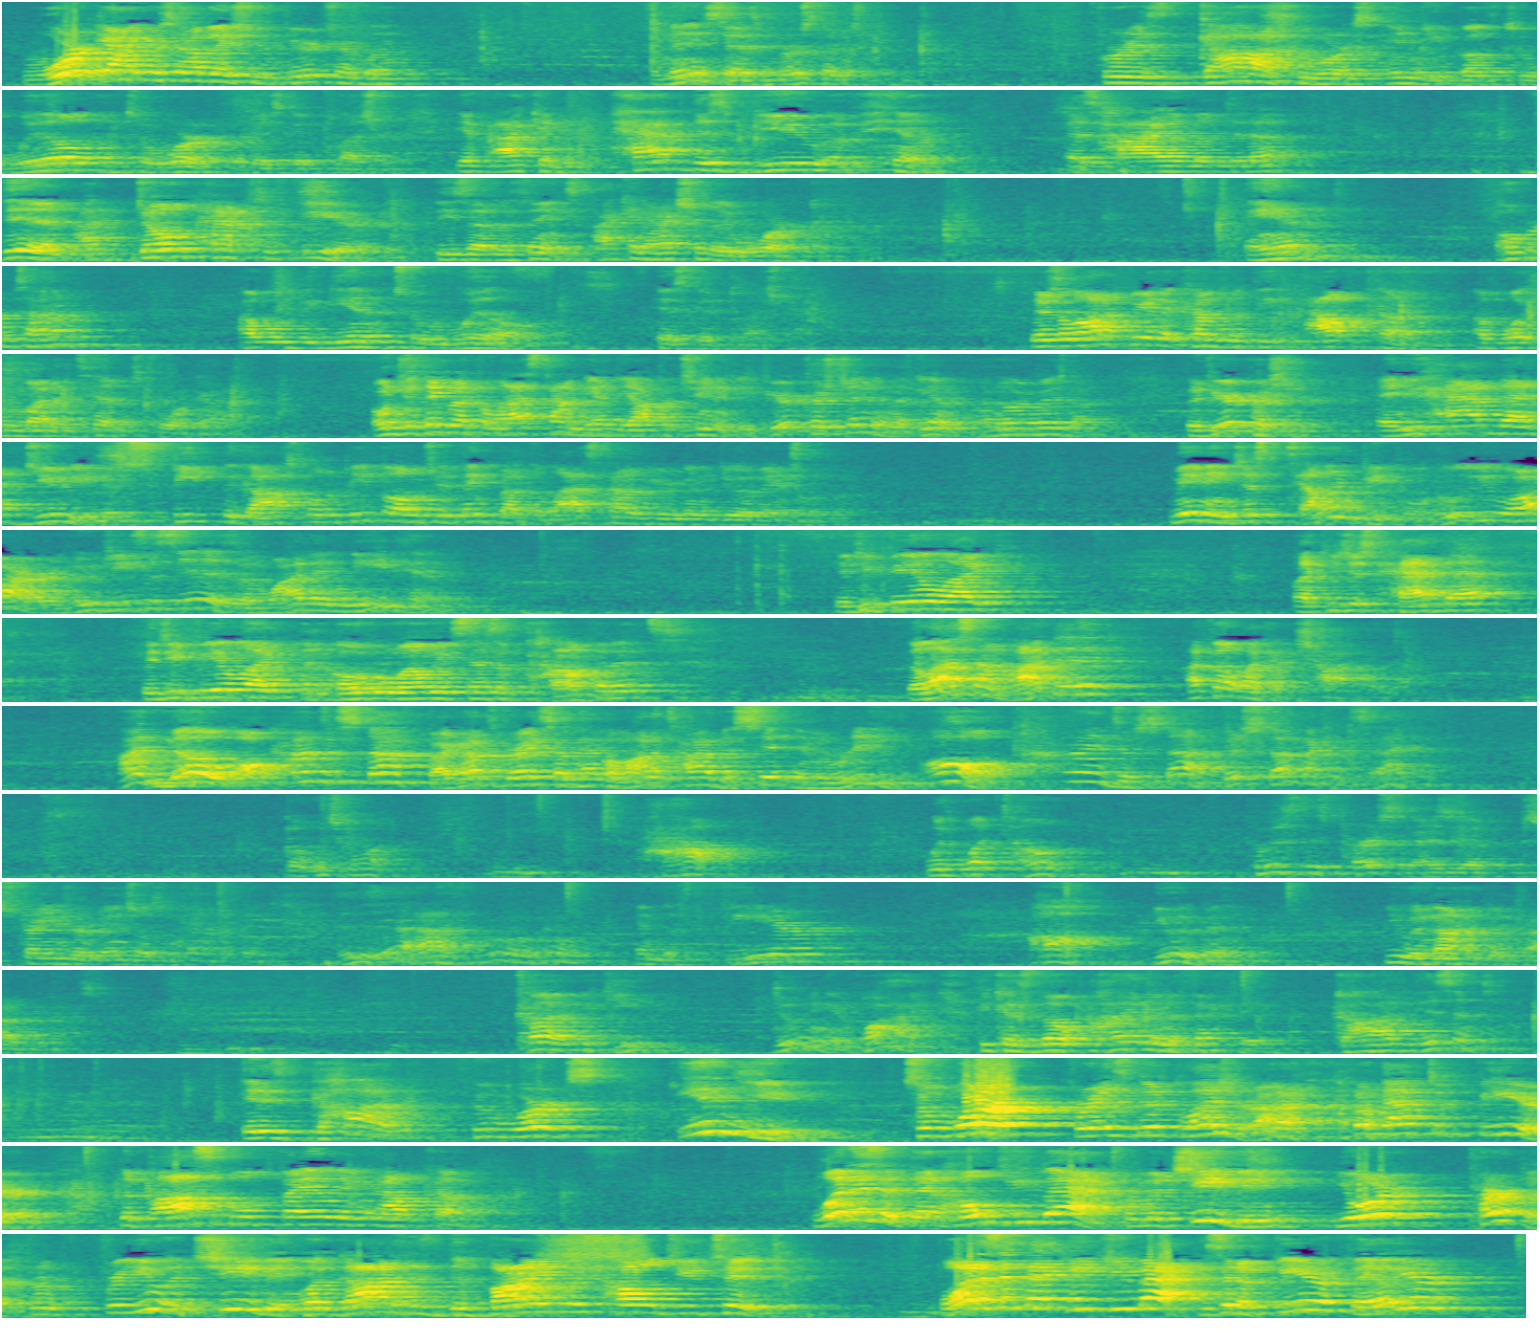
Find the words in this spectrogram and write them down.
Work out your salvation in fear and trembling. And then he says in verse 13, For it is God who works in you both to will and to work for his good pleasure if I can have this view of Him as high and lifted up, then I don't have to fear these other things. I can actually work. And over time, I will begin to will His good pleasure. There's a lot of fear that comes with the outcome of what you might attempt for God. I want you to think about the last time you had the opportunity. If you're a Christian, and again, I know everybody's not, but if you're a Christian, and you have that duty to speak the gospel to people, I want you to think about the last time you were going to do evangelism. Meaning just telling people who you are and who Jesus is and why they need him. Did you feel like like you just had that? Did you feel like an overwhelming sense of confidence? The last time I did it, I felt like a child. I know all kinds of stuff. By God's grace, I've had a lot of time to sit and read all kinds of stuff. There's stuff I can say. But which one? How? With what tone? Who is this person as a stranger evangelism kind of thing? And the fear. Oh, you would have been, you would not have been proud of your pastor. But you keep doing it. Why? Because though I am ineffective, God isn't. It is God who works in you to work for his good pleasure. I don't have to fear the possible failing outcome. What is it that holds you back from achieving your purpose, for, for you achieving what God has divinely called you to? What is it that keeps you back? Is it a fear of failure?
